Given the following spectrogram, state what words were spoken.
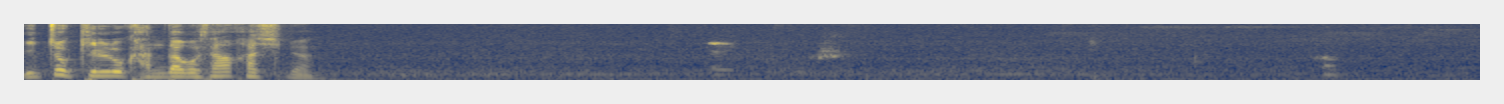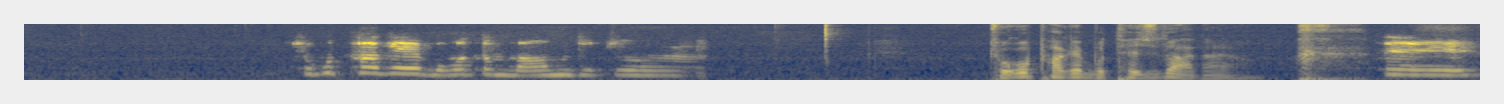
이쪽 길로 간다고 생각하시면. 조급하게 먹었던 마음도 좀. 조급하게 뭐 되지도 않아요. 네,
